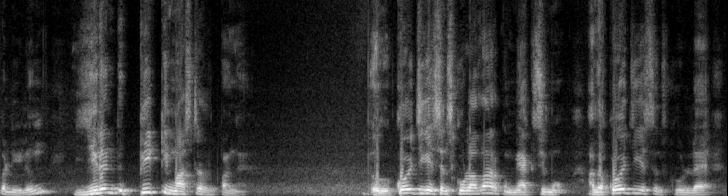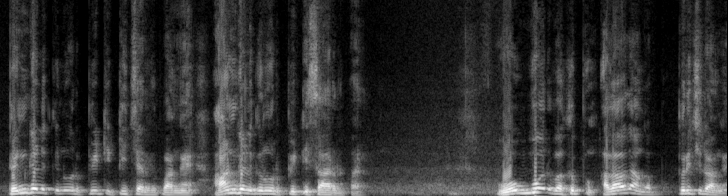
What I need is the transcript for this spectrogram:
பள்ளியிலும் இரண்டு பிடி மாஸ்டர் இருப்பாங்க. கோஎஜுகேஷன் ஸ்கூலாக தான் இருக்கும் மேக்ஸிமம் அந்த கோஎஜுகேஷன் ஸ்கூலில் பெண்களுக்குன்னு ஒரு பிடி டீச்சர் இருப்பாங்க ஆண்களுக்குன்னு ஒரு பிடி சார் இருப்பார். ஒவ்வொரு வகுப்பும் அதாவது அவங்க பிரிச்சுடுவாங்க.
